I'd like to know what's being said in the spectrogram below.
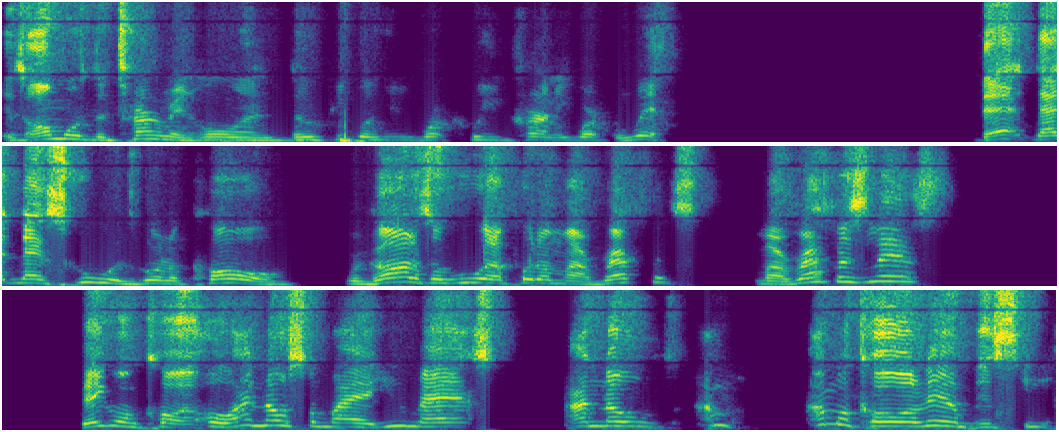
is almost determined on the people you work who you currently working with. That that next school is going to call, regardless of who I put on my reference, my reference list. They're gonna call. Oh, I know somebody at UMass. I know. I'm. I'm gonna call them and see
